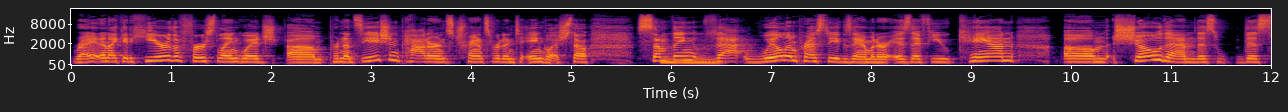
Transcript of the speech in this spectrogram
right? And I could hear the first language um, pronunciation patterns transferred into English. So something mm. that will impress the examiner is if you can um, show them this this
